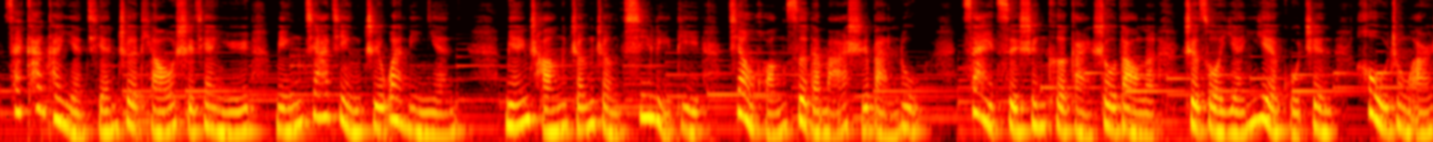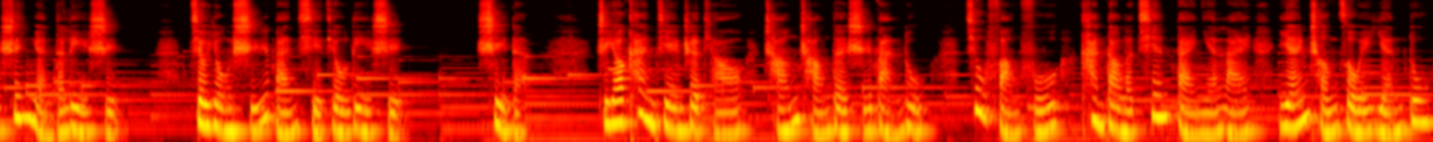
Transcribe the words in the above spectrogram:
再看看眼前这条始建于明嘉靖至万历年、绵长整整七里地酱黄色的麻石板路，再次深刻感受到了这座盐业古镇厚重而深远的历史。就用石板写就历史。是的，只要看见这条长长的石板路，就仿佛看到了千百年来盐城作为盐都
